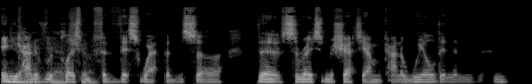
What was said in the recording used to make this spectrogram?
in Yeah, kind of yeah, replacement sure. for this weapon. So the serrated machete I'm kind of wielding and, and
